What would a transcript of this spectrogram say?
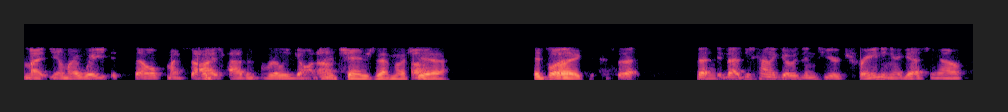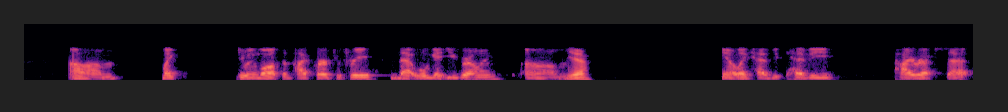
my you know my weight itself, my size hasn't really gone up. it changed that much. Oh. yeah, it's But- like So that that that just kind of goes into your training, I guess. You know, um, like doing lots of hypertrophy that will get you growing. Um, yeah, you know, like heavy heavy high rep sets.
